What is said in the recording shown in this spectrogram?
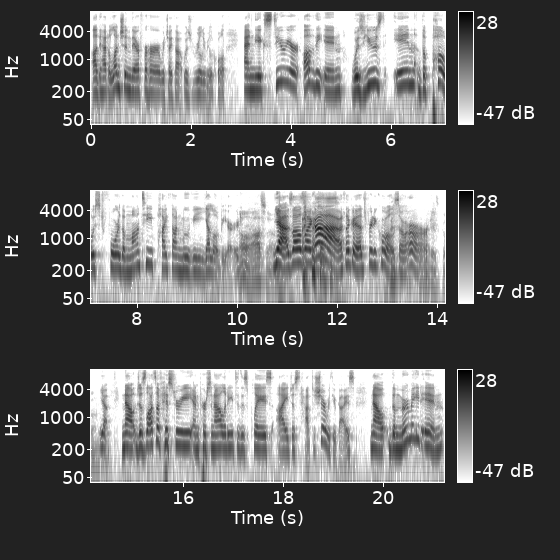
uh, they had a luncheon there for her, which I thought was really really cool. And the exterior of the inn was used in the post for the Monty Python movie Yellowbeard. Oh, awesome. Yeah, so I was like, ah, okay, that's pretty cool. So, arr. That is cool. Yeah. Now, just lots of history and personality to this place. I just had to share with you guys. Now, the Mermaid Inn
